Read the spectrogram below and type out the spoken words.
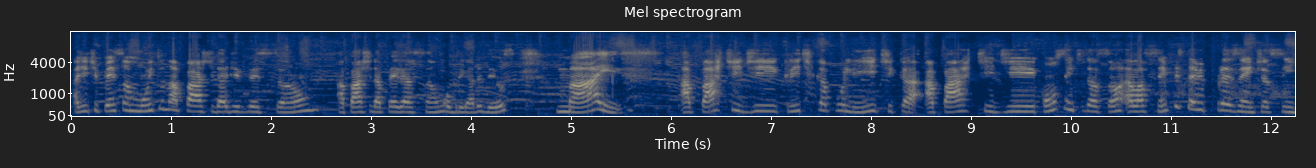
a gente pensa muito na parte da diversão, a parte da pegação, obrigado a Deus, mas a parte de crítica política, a parte de conscientização, ela sempre esteve presente assim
